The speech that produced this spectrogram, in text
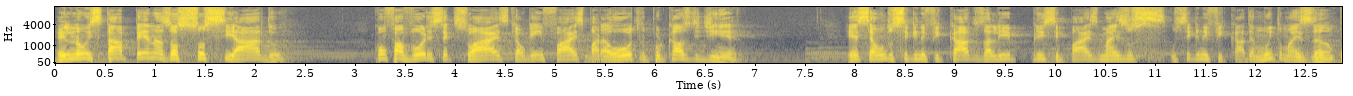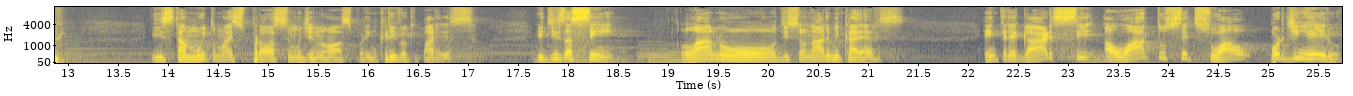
ele não está apenas associado com favores sexuais que alguém faz para outro por causa de dinheiro. Esse é um dos significados ali principais, mas o, o significado é muito mais amplo e está muito mais próximo de nós, por incrível que pareça. E diz assim, lá no dicionário Michaelis: entregar-se ao ato sexual por dinheiro,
